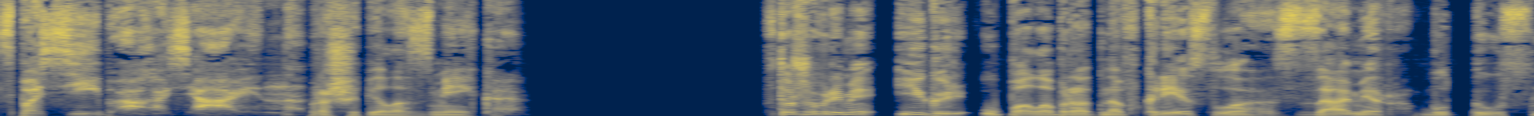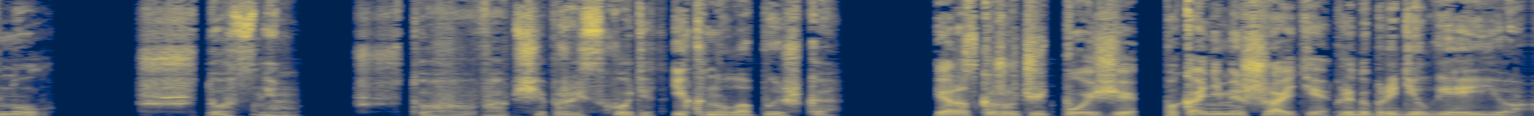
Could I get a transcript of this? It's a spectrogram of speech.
Спасибо, хозяин!» – прошипела змейка. В то же время Игорь упал обратно в кресло, замер, будто уснул. «Что с ним? Что вообще происходит?» — икнула Пышка. «Я расскажу чуть позже, пока не мешайте», — предупредил я ее.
